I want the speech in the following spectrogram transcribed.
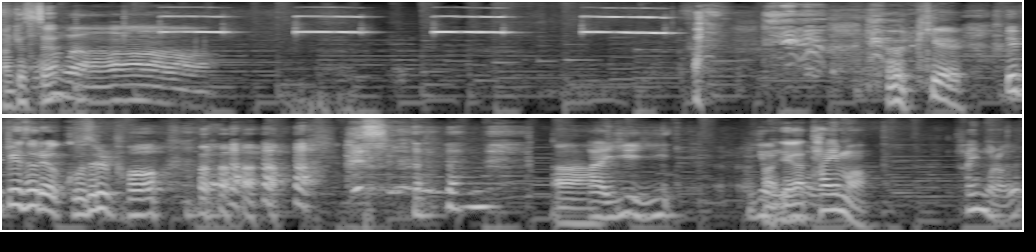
안 켰어요? 뭐 거야? 왜 이렇게 삐삐 소리가 구슬퍼. 아, 아 이게 이 이게 아, 얘가 타이머. 타이머라고?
